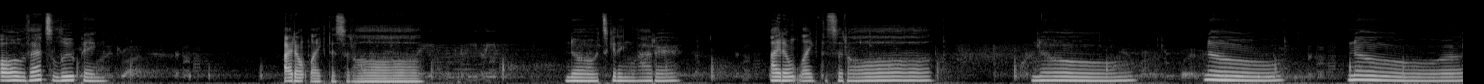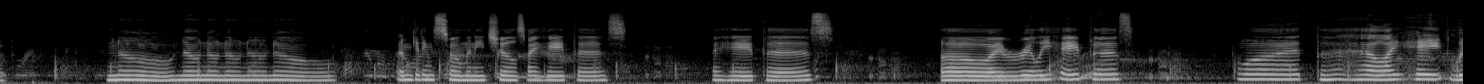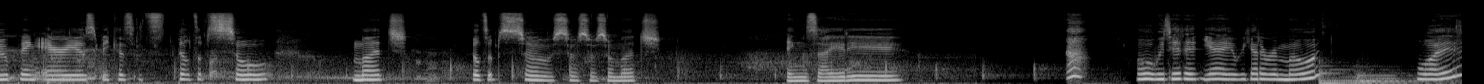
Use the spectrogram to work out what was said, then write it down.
Oh, that's looping. I don't like this at all. No, it's getting louder. I don't like this at all. No. No. No. No, no, no, no, no, no. I'm getting so many chills. I hate this. I hate this. Oh, I really hate this. What the hell? I hate looping areas because it's built up so much. Builds up so, so, so, so much. Anxiety. oh, we did it. Yay, we got a remote? What?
